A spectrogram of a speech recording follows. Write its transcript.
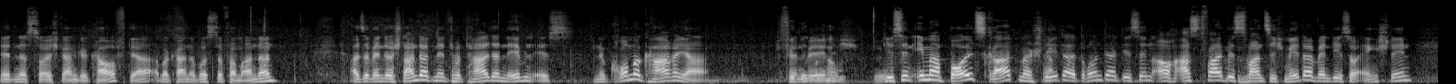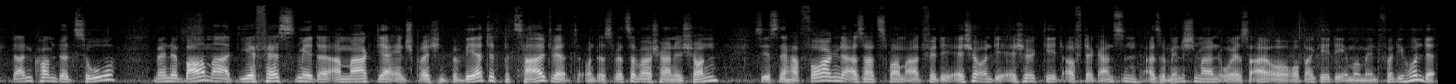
die hätten das Zeug gern gekauft, ja, aber keiner wusste vom anderen. Also wenn der Standard nicht total daneben ist, eine krumme Karia für wenig. Ja. Die sind immer Bolz, gerade man steht ja. da drunter, die sind auch astfrei bis 20 Meter, wenn die so eng stehen. Dann kommt dazu, wenn eine Baumart je Festmeter am Markt ja entsprechend bewertet, bezahlt wird, und das wird sie wahrscheinlich schon, Sie ist eine hervorragende Ersatzbaumart für die Esche und die Esche geht auf der ganzen, also mindestens mal in den USA, Europa geht die im Moment vor die Hunde.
